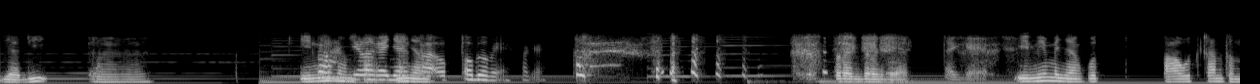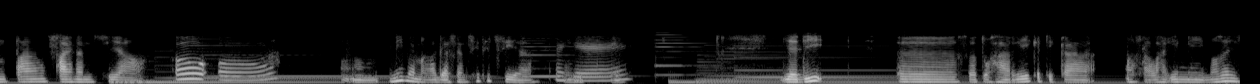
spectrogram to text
Jadi uh, ini Wah, gila gak nyangka. Oh, oh, belum ya? Oke. Okay. terang terang terang. Oke. Okay. Ini menyangkut pautkan tentang finansial. Oh oh. Hmm, ini memang agak sensitif sih ya. Oke. Okay. Jadi uh, suatu hari ketika masalah ini. Maksudnya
